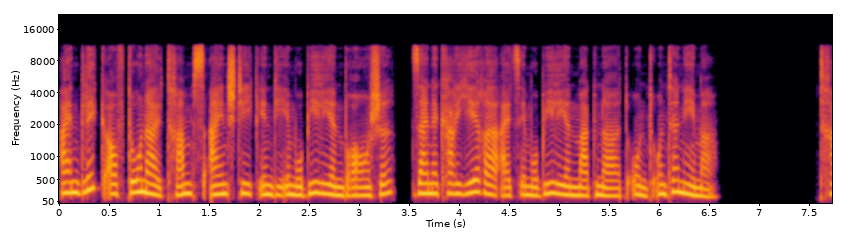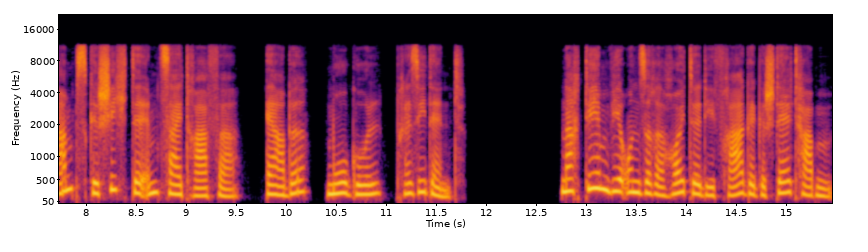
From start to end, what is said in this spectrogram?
Ein Blick auf Donald Trumps Einstieg in die Immobilienbranche, seine Karriere als Immobilienmagnat und Unternehmer. Trumps Geschichte im Zeitraffer, Erbe, Mogul, Präsident. Nachdem wir unsere heute die Frage gestellt haben,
